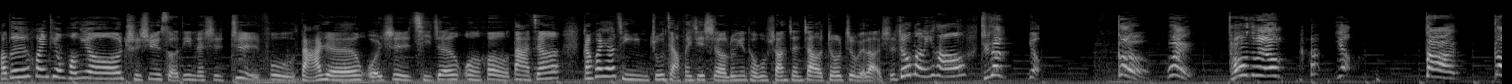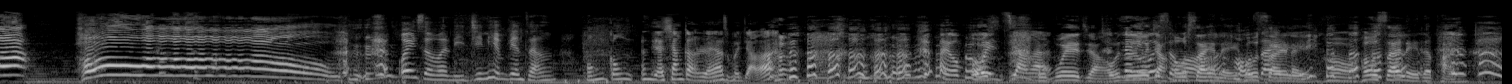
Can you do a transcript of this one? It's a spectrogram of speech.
好的，欢迎听众朋友持续锁定的是致富达人，我是奇珍，问候大家，赶快邀请主讲分析师、录音投顾双证照周志伟老师，周总您好，奇珍。哟，各位投资朋友 哟，大家好，哇哇哇哇哇哇哇哇，为什么你今天变成？红公那个香港人要怎么讲啊？哎呦，不会讲啊，我 不会讲，我只会讲猴塞雷，猴猴塞塞雷雷，哦，猴塞雷的盘，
